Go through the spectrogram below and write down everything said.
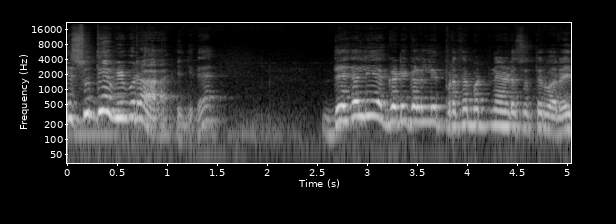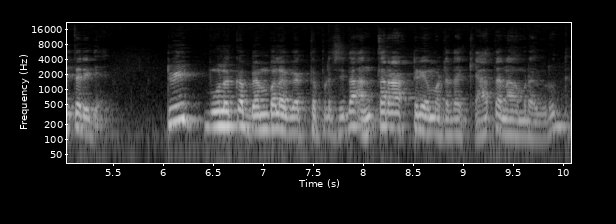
ಈ ಸುದ್ದಿಯ ವಿವರ ಹೀಗಿದೆ. ದೆಹಲಿಯ ಗಡಿಗಳಲ್ಲಿ ಪ್ರತಿಭಟನೆ ನಡೆಸುತ್ತಿರುವ ರೈತರಿಗೆ ಟ್ವೀಟ್ ಮೂಲಕ ಬೆಂಬಲ ವ್ಯಕ್ತಪಡಿಸಿದ ಅಂತಾರಾಷ್ಟ್ರೀಯ ಮಟ್ಟದ ಖ್ಯಾತನಾಮರ ವಿರುದ್ಧ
